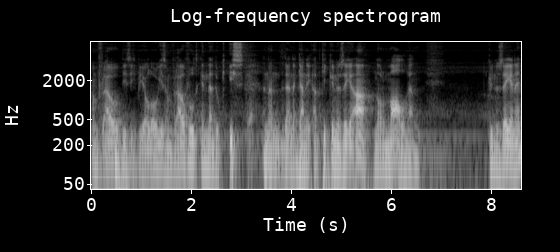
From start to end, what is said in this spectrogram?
Een vrouw die zich biologisch een vrouw voelt en dat ook is. Ja. En dan, dan kan ik, had ik kunnen zeggen, ah, normaal dan. kunnen zeggen, hè.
